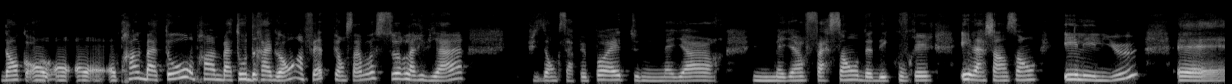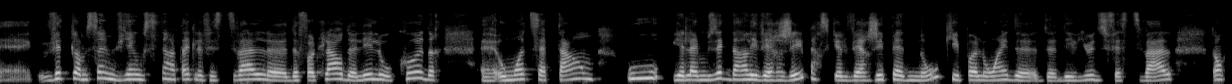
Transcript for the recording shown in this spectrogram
Donc, on, oh. on, on, prend le bateau, on prend un bateau dragon, en fait, puis on s'en va sur la rivière. Donc, ça peut pas être une meilleure, une meilleure façon de découvrir et la chanson et les lieux. Euh, vite comme ça, il me vient aussi en tête le festival euh, de folklore de l'île aux coudres euh, au mois de septembre, où il y a de la musique dans les vergers, parce que le verger Pedno, qui est pas loin de, des lieux du festival. Donc,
